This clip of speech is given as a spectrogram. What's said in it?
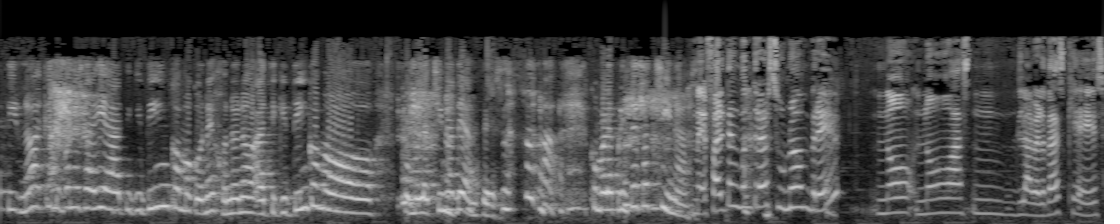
decir, no, es que te pones ahí a tiquitín como conejo, no, no, a tiquitín como, como las chinas de antes, como las princesas chinas. Me falta encontrar su nombre. No, no, la verdad es que es,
